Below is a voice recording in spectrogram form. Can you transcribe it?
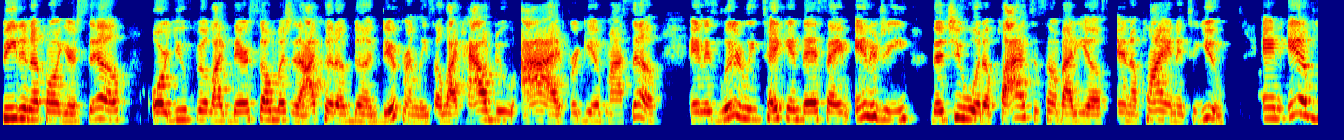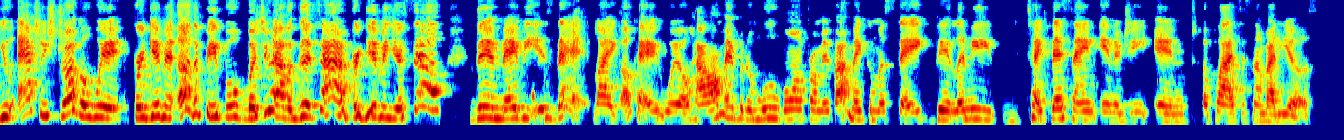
beating up on yourself or you feel like there's so much that I could have done differently. So like how do I forgive myself? And it's literally taking that same energy that you would apply to somebody else and applying it to you. And if you actually struggle with forgiving other people, but you have a good time forgiving yourself, then maybe it's that. Like, okay, well, how I'm able to move on from if I make a mistake, then let me take that same energy and apply it to somebody else.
